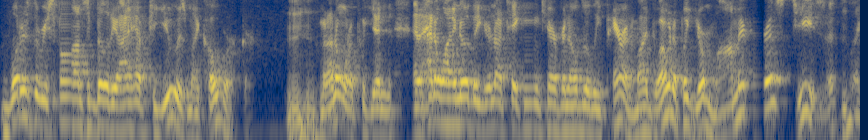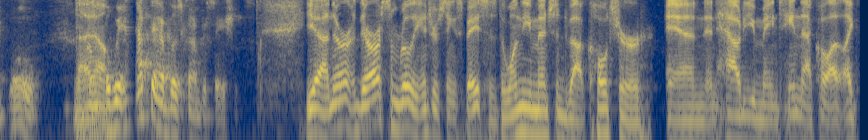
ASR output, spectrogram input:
what is the responsibility I have to you as my coworker? Mm-hmm. I mean, I don't want to put you in. And how do I know that you're not taking care of an elderly parent? Do I want to put your mom at risk? Geez, that's mm-hmm. like whoa. I know. Um, but we have to have those conversations. Yeah, and there are, there are some really interesting spaces. The one that you mentioned about culture and and how do you maintain that culture, like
